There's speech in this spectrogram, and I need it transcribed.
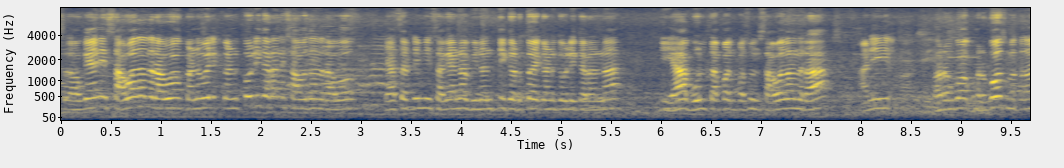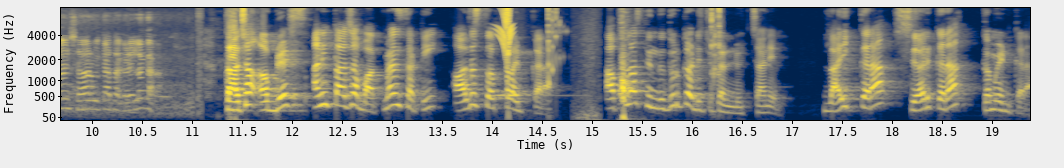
सगळ्यांनी सावधान राहावं कणवली कणकवलीकरांनी सावधान राहावं. यासाठी मी सगळ्यांना विनंती करतोय कणकवलीकरांना की ह्या भूलतापांपासून सावधान राहा आणि भरगो भरघोस मतदान शहर विकास आघाडीला करा. ताज्या अपडेट्स आणि ताज्या बातम्यांसाठी आजच सबस्क्राईब करा. आपला Sindhudurg digital news channel like करा शेअर करा कमेंट करा.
